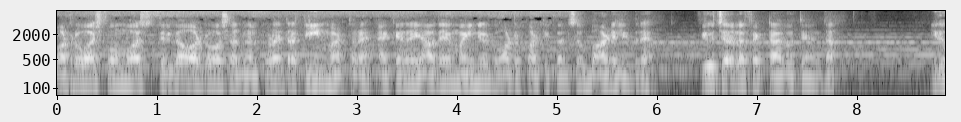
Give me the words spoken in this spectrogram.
ವಾಟರ್ ವಾಶ್ ಫೋಮ್ ವಾಶ್ ತಿರ್ಗಾ ವಾಟರ್ ವಾಶ್ ಆದ್ಮೇಲೆ ಕೂಡ ಈ ತರ ಕ್ಲೀನ್ ಮಾಡ್ತಾರೆ. ಯಾಕೆಂದ್ರೆ ಯಾವುದೇ ಮೈನ್ಯೂಟ್ ವಾಟರ್ ಪಾರ್ಟಿಕಲ್ಸ್ ಬಾಡಿಲಿದ್ರೆ ಫ್ಯೂಚರಲ್ಲಿ ಎಫೆಕ್ಟ್ ಆಗುತ್ತೆ ಅಂತ. ಇದು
